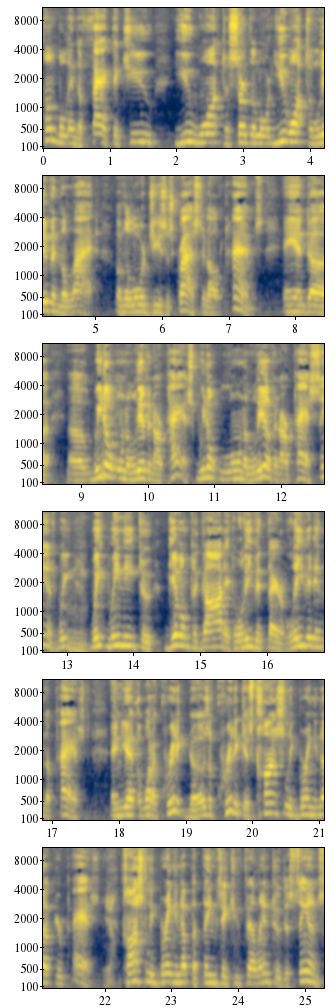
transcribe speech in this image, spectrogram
humble in the fact that you you want to serve the Lord. You want to live in the light of the Lord Jesus Christ at all times. And uh, uh, we don't want to live in our past. We don't want to live in our past sins. We, mm-hmm. we, we need to give them to God and leave it there, leave it in the past. And yet, what a critic does, a critic is constantly bringing up your past, yeah. constantly bringing up the things that you fell into, the sins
